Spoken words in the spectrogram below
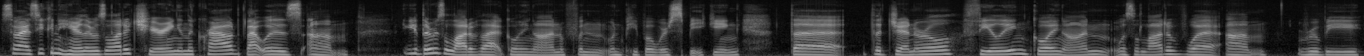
So as you can hear, there was a lot of cheering in the crowd. That was um, there was a lot of that going on when when people were speaking. The the general feeling going on was a lot of what um, Ruby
